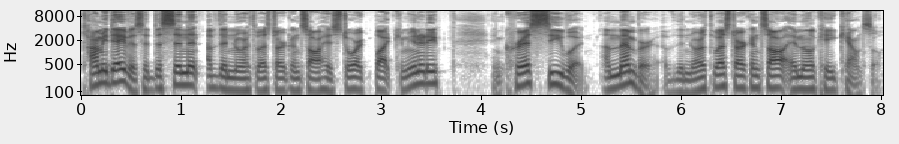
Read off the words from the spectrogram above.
Tommy Davis, a descendant of the Northwest Arkansas Historic Black Community, and Chris Seawood, a member of the Northwest Arkansas MLK Council.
